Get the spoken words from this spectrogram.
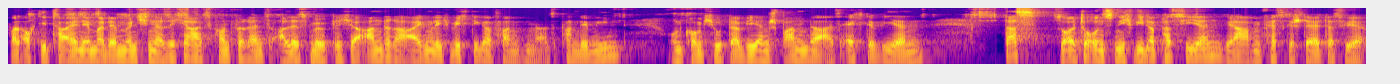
weil auch die Teilnehmer der Münchner Sicherheitskonferenz alles mögliche andere eigentlich wichtiger fanden als Pandemien und Computerviren spannender als echte Viren. Das sollte uns nicht wieder passieren. Wir haben festgestellt, dass wir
